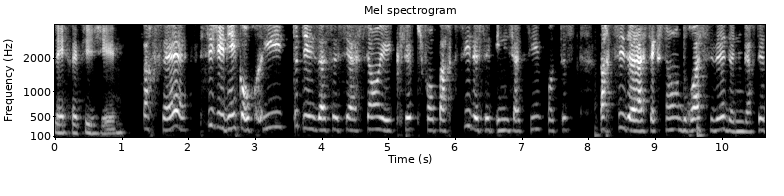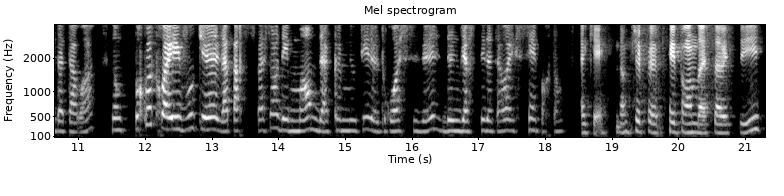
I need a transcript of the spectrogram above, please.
les réfugiés. Parfait. Si j'ai bien compris, toutes les associations et clubs qui font partie de cette initiative font tous partie de la section droit civil de l'Université d'Ottawa. Donc, pourquoi croyez-vous que la participation des membres de la communauté de droit civil de l'Université d'Ottawa est si importante? OK, donc je peux répondre à ça aussi.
